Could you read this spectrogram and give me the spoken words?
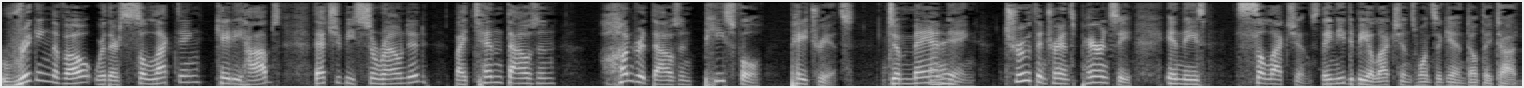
rigging the vote, where they're selecting Katie Hobbs, that should be surrounded by 10,000, 100,000 peaceful patriots demanding right truth and transparency in these selections. They need to be elections once again, don't they, Todd?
